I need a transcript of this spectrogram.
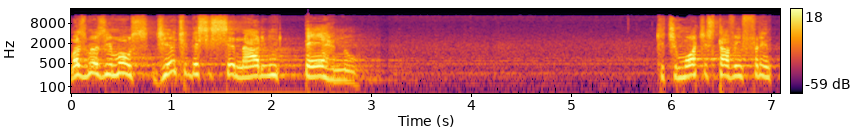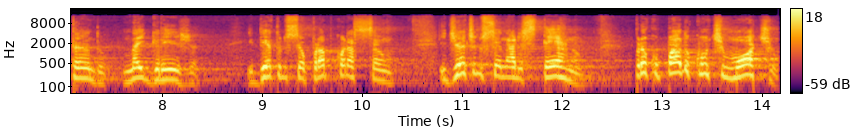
Mas, meus irmãos, diante desse cenário interno que Timóteo estava enfrentando na igreja e dentro do seu próprio coração, e diante do cenário externo, preocupado com Timóteo,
